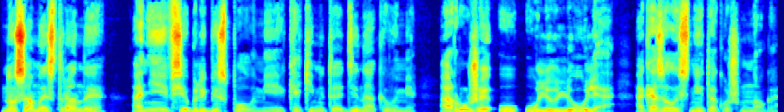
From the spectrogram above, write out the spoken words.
Но самое странное, они все были бесполыми и какими-то одинаковыми. Оружия у Улюлюля оказалось не так уж много.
